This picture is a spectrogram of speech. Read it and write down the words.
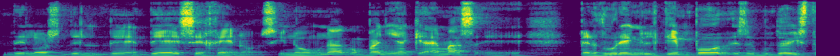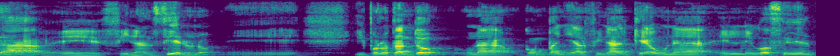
de los de, de, ESG, ¿no? sino una compañía que además eh, perdure en el tiempo desde el punto de vista financiero. ¿no? y por lo tanto, una compañía al final que aúna el negocio y el,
